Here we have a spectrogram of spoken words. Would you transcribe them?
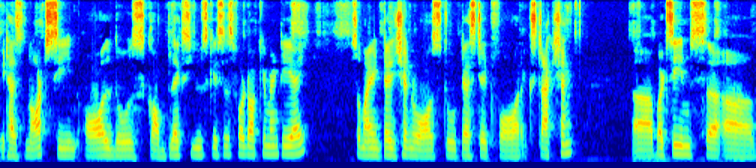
it has not seen all those complex use cases for document ai so my intention was to test it for extraction. Uh, but seems uh, uh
